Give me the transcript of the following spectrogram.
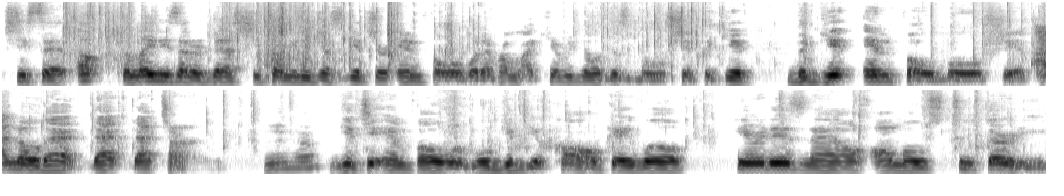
she said, "Oh, the ladies at her desk. She told me to just get your info or whatever." I'm like, "Here we go with this bullshit. The get the get info bullshit. I know that that that term. Mm-hmm. Get your info, and we'll give you a call." Okay, well, here it is now, almost two thirty.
